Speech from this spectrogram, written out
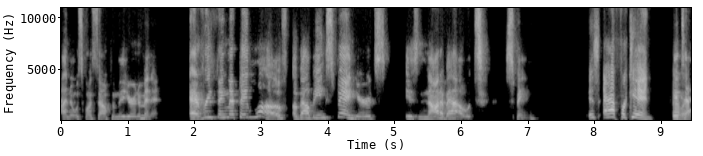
I know it's going to sound familiar in a minute, everything that they love about being Spaniards is not about Spain. It's African. It's right.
